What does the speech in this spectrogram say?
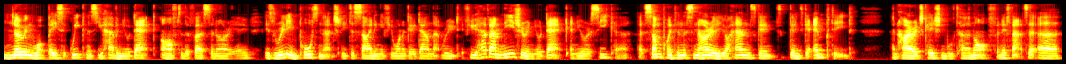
knowing what basic weakness you have in your deck after the first scenario is really important actually deciding if you want to go down that route. If you have amnesia in your deck and you're a seeker at some point in the scenario your hand's going to, going to get emptied and higher education will turn off. And if that's at a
